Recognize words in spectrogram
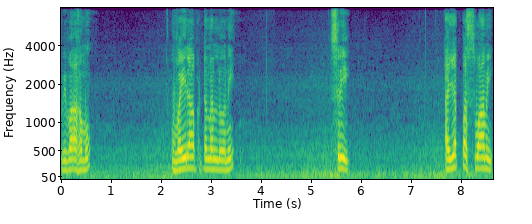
వివాహము. వైరాపట్టణంలోని శ్రీ అయ్యప్ప స్వామి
